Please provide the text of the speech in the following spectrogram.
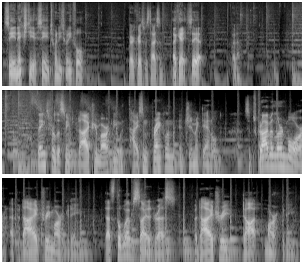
see you next year. See you in 2024. Merry Christmas, Tyson. Okay, see ya. Bye now. Thanks for listening to Podiatry Marketing with Tyson Franklin and Jim McDannald. Subscribe and learn more at Podiatry Marketing. That's the website address, podiatry.marketing.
